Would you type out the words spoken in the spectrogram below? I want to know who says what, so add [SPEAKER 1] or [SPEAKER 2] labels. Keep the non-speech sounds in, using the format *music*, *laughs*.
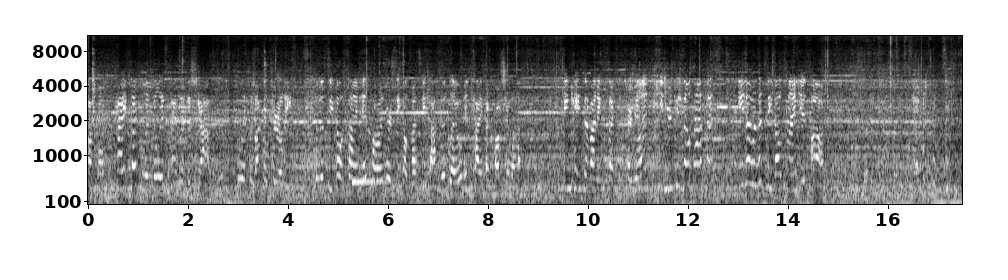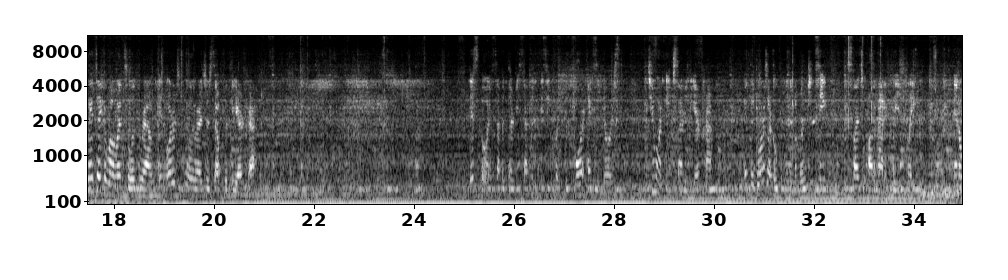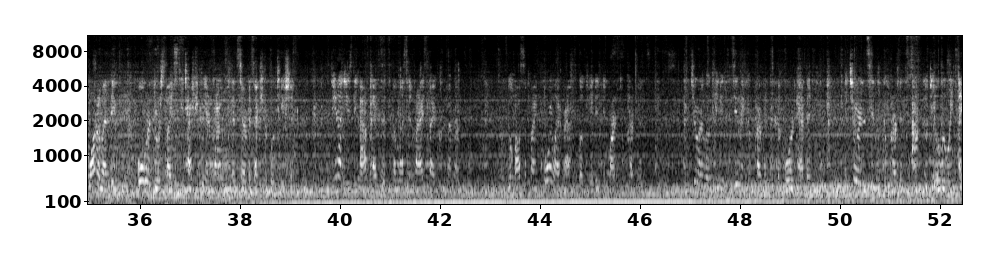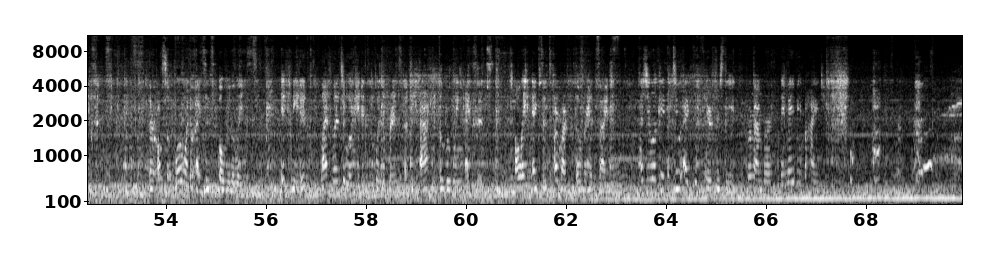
[SPEAKER 1] buckle. Tighten the balloon loose end of the strap. Lift the buckle to release. When the seatbelt sign is on, your seatbelt must be fastened low and tight across your lap. In case of unexpected turbulence, keep your seatbelt fastened, even when the seatbelt sign is off.
[SPEAKER 2] Please take a moment to look around in order to familiarize yourself with the aircraft. This Boeing 737 is equipped with four exit doors, two on each side of the aircraft. If the doors are open in an emergency, slides will automatically inflate. In a water landing, forward door slides detach from the aircraft and serve as extra flotation. Do not use the aft exits unless advised by a crew member. You'll also find four life rafts located in marked compartments. Two are located in in the forward cabin, and two are in ceiling compartments after the overwing exits. There are also four window exits over the wings. If needed, lifelines are located in the window frames of the aft overwing exits. All eight exits are marked with overhead signs. As you locate the two exits near your seat, remember, they may be behind you. *laughs*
